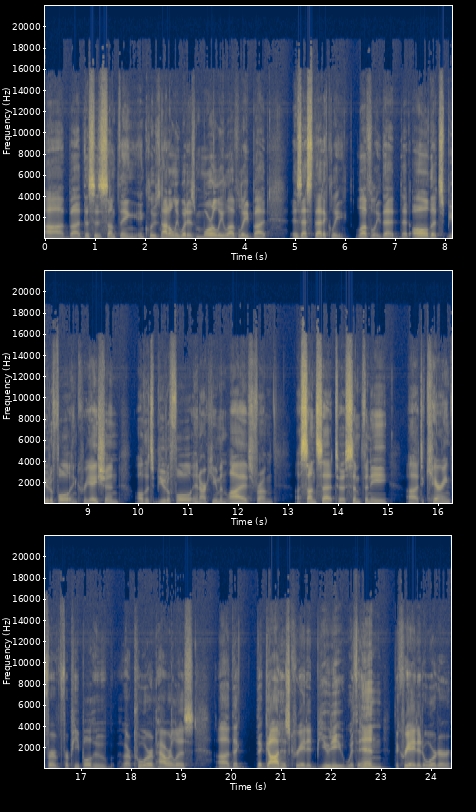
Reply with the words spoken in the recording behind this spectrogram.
Uh, but this is something includes not only what is morally lovely, but is aesthetically lovely. That that all that's beautiful in creation, all that's beautiful in our human lives, from a sunset to a symphony, uh, to caring for for people who who are poor and powerless. Uh, that that God has created beauty within the created order,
